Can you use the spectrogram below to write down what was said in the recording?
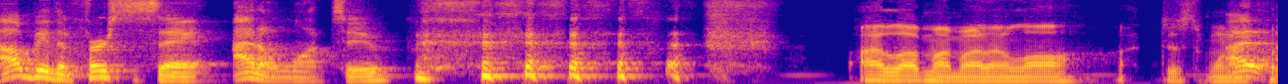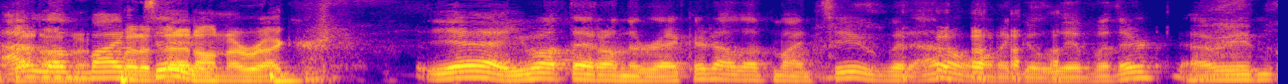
will be the first to say I don't want to. I love my mother-in-law. I just want to put, I, that, I on, the, put that on the record. Yeah, you want that on the record. I love mine too, but I don't want to go live with her. I mean,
